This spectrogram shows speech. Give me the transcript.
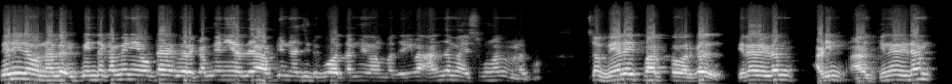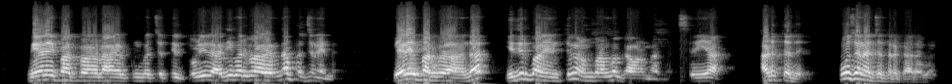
வெளியில ஒரு நல்ல இப்ப இந்த கம்பெனியை விட்டா எனக்கு வேற கம்பெனியா இல்லையா அப்படின்னு நினைச்சிட்டு போற தன்மை வரும் பாத்தீங்களா? அந்த மாதிரி சூழ்நிலை நடக்கும். சோ வேலை பார்ப்பவர்கள் பிறரிடம் அடி அஹ் பிறரிடம் வேலை பார்ப்பவர்களாக இருக்கும் பட்சத்தில் தொழில் அதிபர்களாக இருந்தா பிரச்சனை இல்லை. வேலை பார்ப்பவர்களாக இருந்தா எதிர்பாலினத்தில் ரொம்ப ரொம்ப கவனமா இருங்க. சரியா? அடுத்தது பூச நட்சத்திரக்காரர்கள்.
